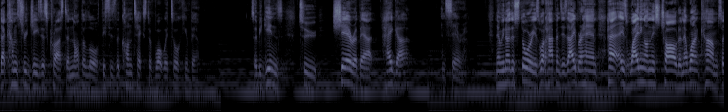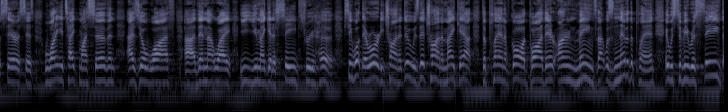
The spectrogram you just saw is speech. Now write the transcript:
that comes through Jesus Christ and not the law. This is the context of what we're talking about. So he begins to share about Hagar and Sarah. Now we know the story is what happens is Abraham is waiting on this child and it won't come. So Sarah says, Well, why don't you take my servant as your wife? Uh, then that way you, you may get a seed through her. See, what they're already trying to do is they're trying to make out the plan of God by their own means. That was never the plan. It was to be received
